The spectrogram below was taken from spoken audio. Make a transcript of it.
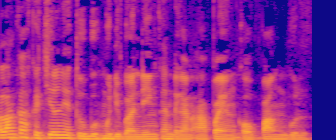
Alangkah kecilnya tubuhmu dibandingkan dengan apa yang kau panggul.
